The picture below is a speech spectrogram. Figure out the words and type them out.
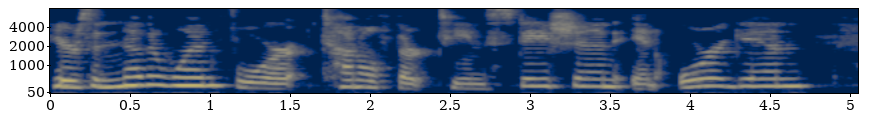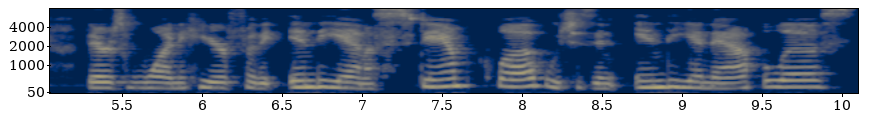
Here's another one for Tunnel 13 Station in Oregon. There's one here for the Indiana Stamp Club, which is in Indianapolis.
